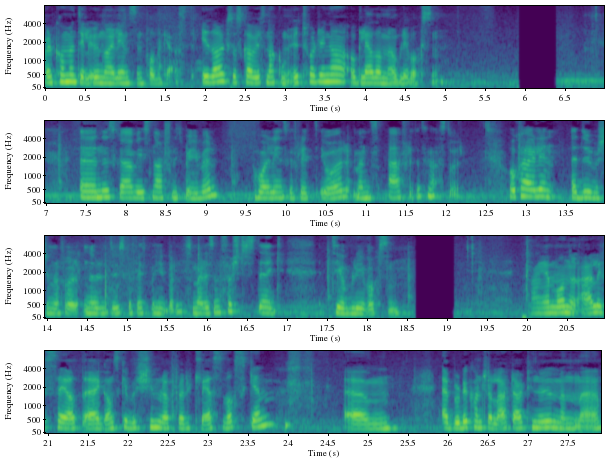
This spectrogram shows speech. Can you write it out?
Velkommen til Una Eileen sin podkast. I dag så skal vi snakke om utfordringer og gleder med å bli voksen. Uh, Nå skal vi snart flytte på hybel. Hun skal flytte i år, mens jeg flytter til neste år. Og hva Eileen, er du bekymra for når du skal flytte på hybel, som er liksom første steg til å bli voksen? Nei, jeg må nå ærlig si at jeg er ganske bekymra for klesvasken. Um, jeg burde kanskje ha lært det her til nå, men uh,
